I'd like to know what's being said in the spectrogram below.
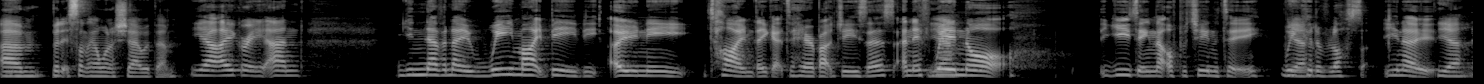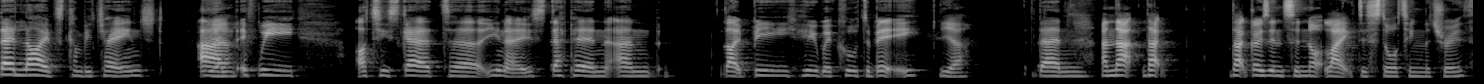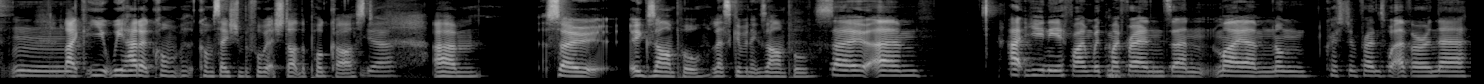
um, but it's something I want to share with them. Yeah, I agree. And you never know, we might be the only time they get to hear about Jesus. And if Yeah. we're not using that opportunity, we Yeah. could have lost, you know, Yeah. their lives can be changed. And Yeah. if we are too scared to, you know, step in and like be who we're called to be, Yeah. Then and that that that goes into not like distorting the truth. Mm, like you we had a con- conversation before we actually started the podcast. Yeah. um so example let's give an example. So um, at uni, if I'm with my friends and my um, non-Christian friends, whatever, and they're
